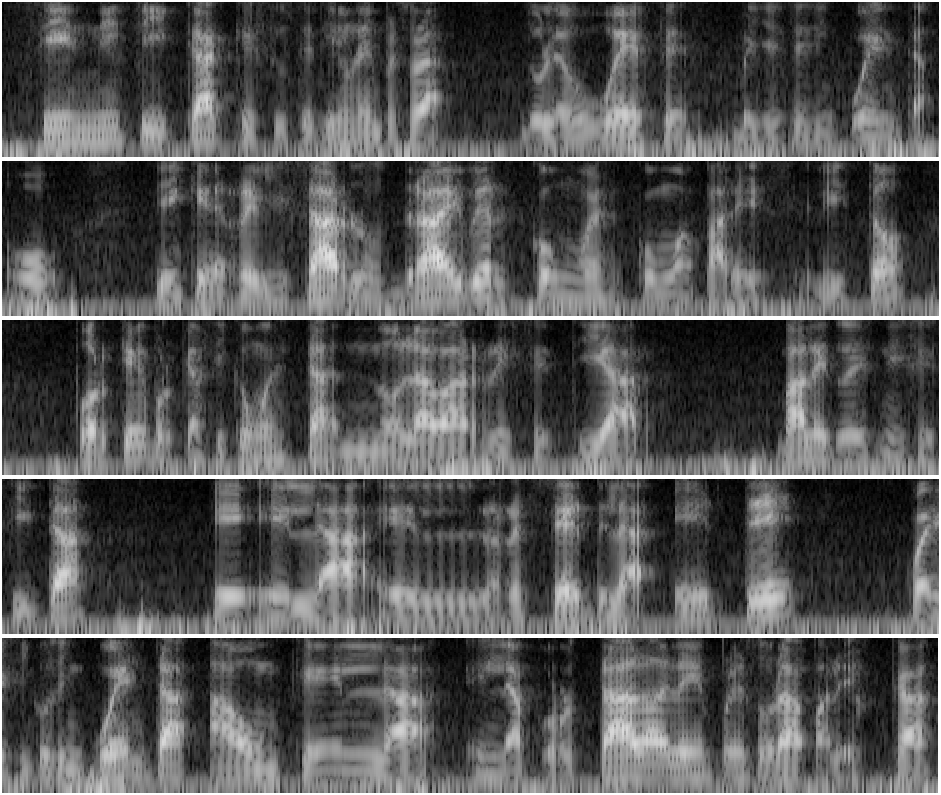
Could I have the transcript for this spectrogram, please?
Significa que si usted tiene una impresora WF2750 o tiene que revisar los drivers como, es, como aparece. ¿Listo? ¿Por qué? Porque así como está no la va a resetear ¿vale? Entonces necesita eh, el, reset de la ET4550, aunque en la, en la portada de la impresora aparezca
